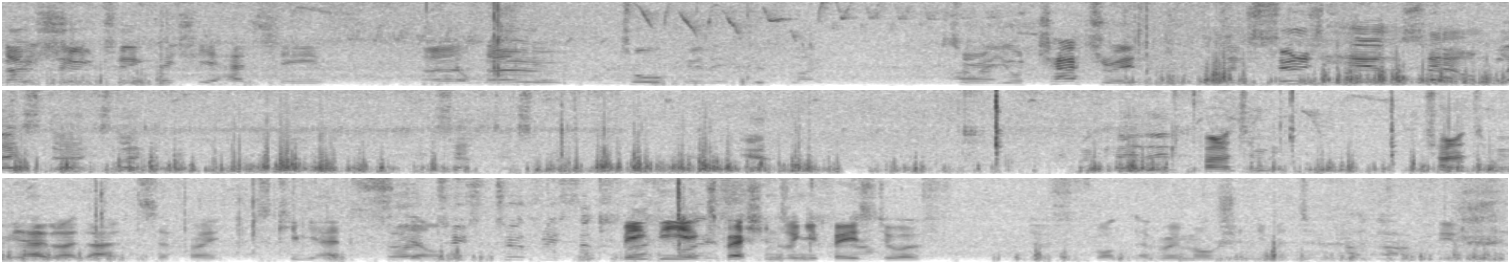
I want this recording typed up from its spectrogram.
No shooting, Make sure your uh, no talking. It's just like, sorry, you're chattering. And as soon as you hear the sound, Lester, it's like, sounds desperate. Yeah. Okay then. Try not to move, try not to move your head like that and stuff, right? Just keep your head So still. two, two or three steps Make the guys. expressions on your face do of, of whatever emotion you meant to feel.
